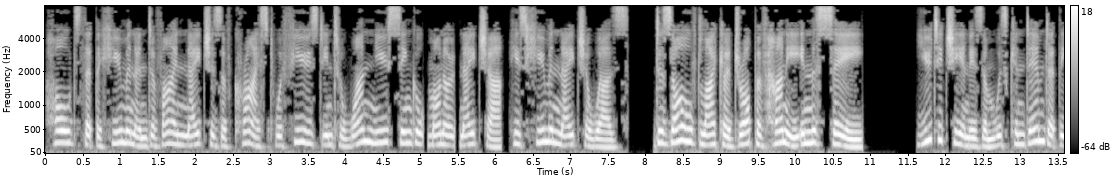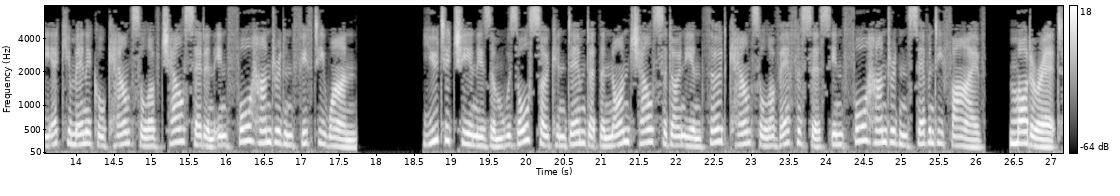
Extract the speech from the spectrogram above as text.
holds that the human and divine natures of Christ were fused into one new single mono nature, his human nature was dissolved like a drop of honey in the sea. Eutychianism was condemned at the Ecumenical Council of Chalcedon in 451. Eutychianism was also condemned at the non-Chalcedonian Third Council of Ephesus in 475. Moderate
